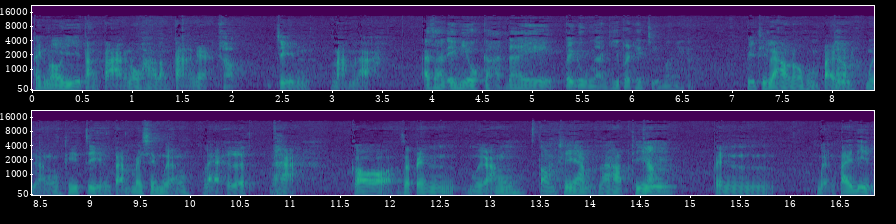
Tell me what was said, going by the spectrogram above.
เทคโนโลยีต่างๆ โน้ตฮาวต่างๆเนี่ยครับจีนนำละอาจารย์เองมีโอกาสได้ไปดูงานที่ประเทศจีนบ้างไหมครับปีที่แล้วเนาะผมไปครับเหมืองที่จีนแต่ไม่ใช่เหมืองแร่เอิร์ธนะฮะ ก็จะเป็นเหมืองตอนเทียมนะครับที่ครับเป็นเหมืองใต้ดิน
